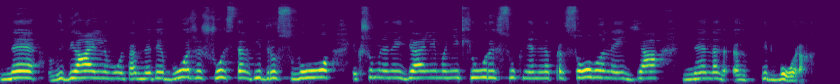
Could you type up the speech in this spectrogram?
не в ідеальному, там, не дай Боже, щось там відросло, якщо в мене не ідеальні манікюри, сукня не напрасована, і я не на е, підборах.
